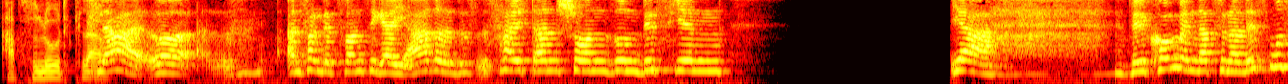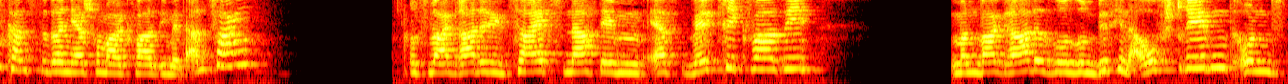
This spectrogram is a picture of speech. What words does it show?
Absolut, klar. Klar, äh, Anfang der 20er Jahre, das ist halt dann schon so ein bisschen, ja, willkommen im Nationalismus kannst du dann ja schon mal quasi mit anfangen. Es war gerade die Zeit nach dem Ersten Weltkrieg quasi. Man war gerade so, so ein bisschen aufstrebend und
